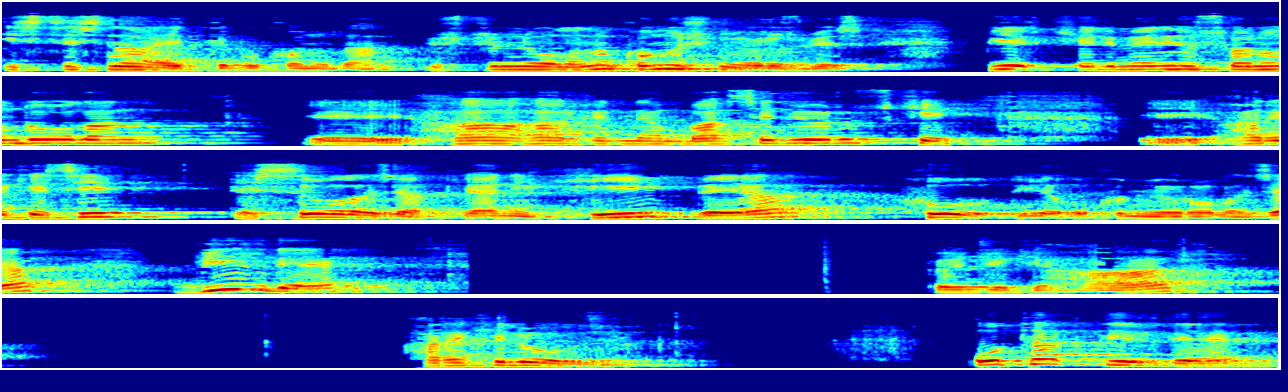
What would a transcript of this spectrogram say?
istisna etti bu konudan. Üstünlü olanı konuşmuyoruz biz. Bir kelimenin sonunda olan e, ha harfinden bahsediyoruz ki e, harekesi esri olacak. Yani hi veya hu diye okunuyor olacak. Bir de önceki harf harekeli olacak. O takdirde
